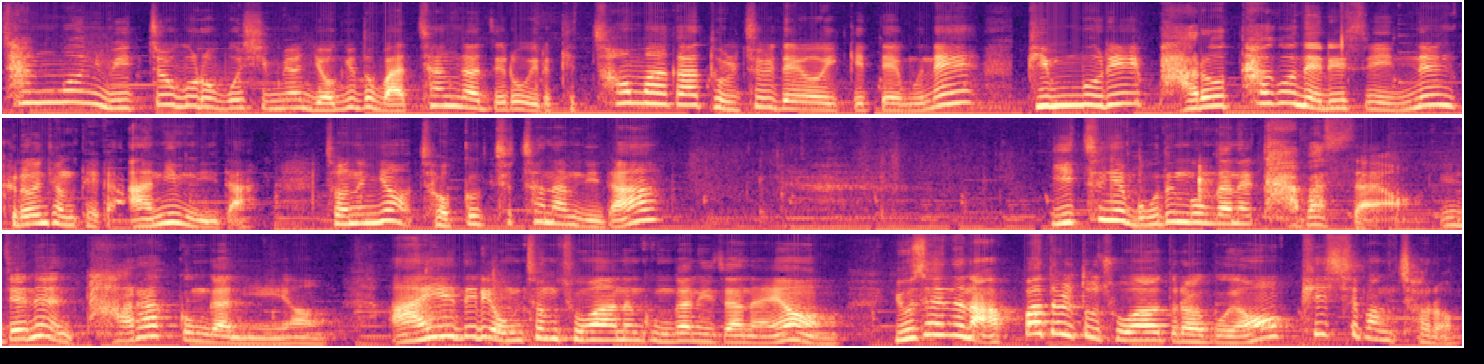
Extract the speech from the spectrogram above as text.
창문 위쪽으로 보시면 여기도 마찬가지로 이렇게 처마가 돌출되어 있기 때문에 빗물이 바로 타고 내릴 수 있는 그런 형태가 아닙니다. 저는요 적극 추천합니다. 2층의 모든 공간을 다 봤어요. 이제는 다락 공간이에요. 아이들이 엄청 좋아하는 공간이잖아요. 요새는 아빠들도 좋아하더라고요. PC방처럼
